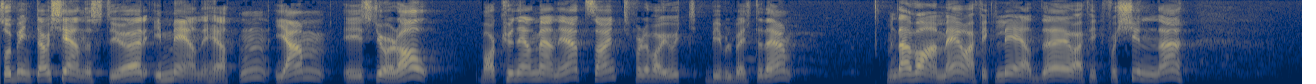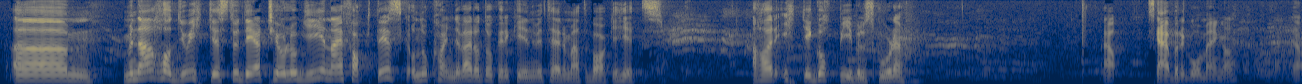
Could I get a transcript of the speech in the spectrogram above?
Så begynte jeg å tjenestegjøre i menigheten hjem i Stjørdal. Det var kun én menighet, sant? for det var jo ikke bibelbelte, det. Men der var jeg med, og jeg fikk lede, og jeg fikk forkynne. Um, men jeg hadde jo ikke studert teologi, nei, faktisk. Og nå kan det være at dere ikke inviterer meg tilbake hit. Jeg har ikke gått bibelskole. Ja, Skal jeg bare gå med en gang? Ja.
